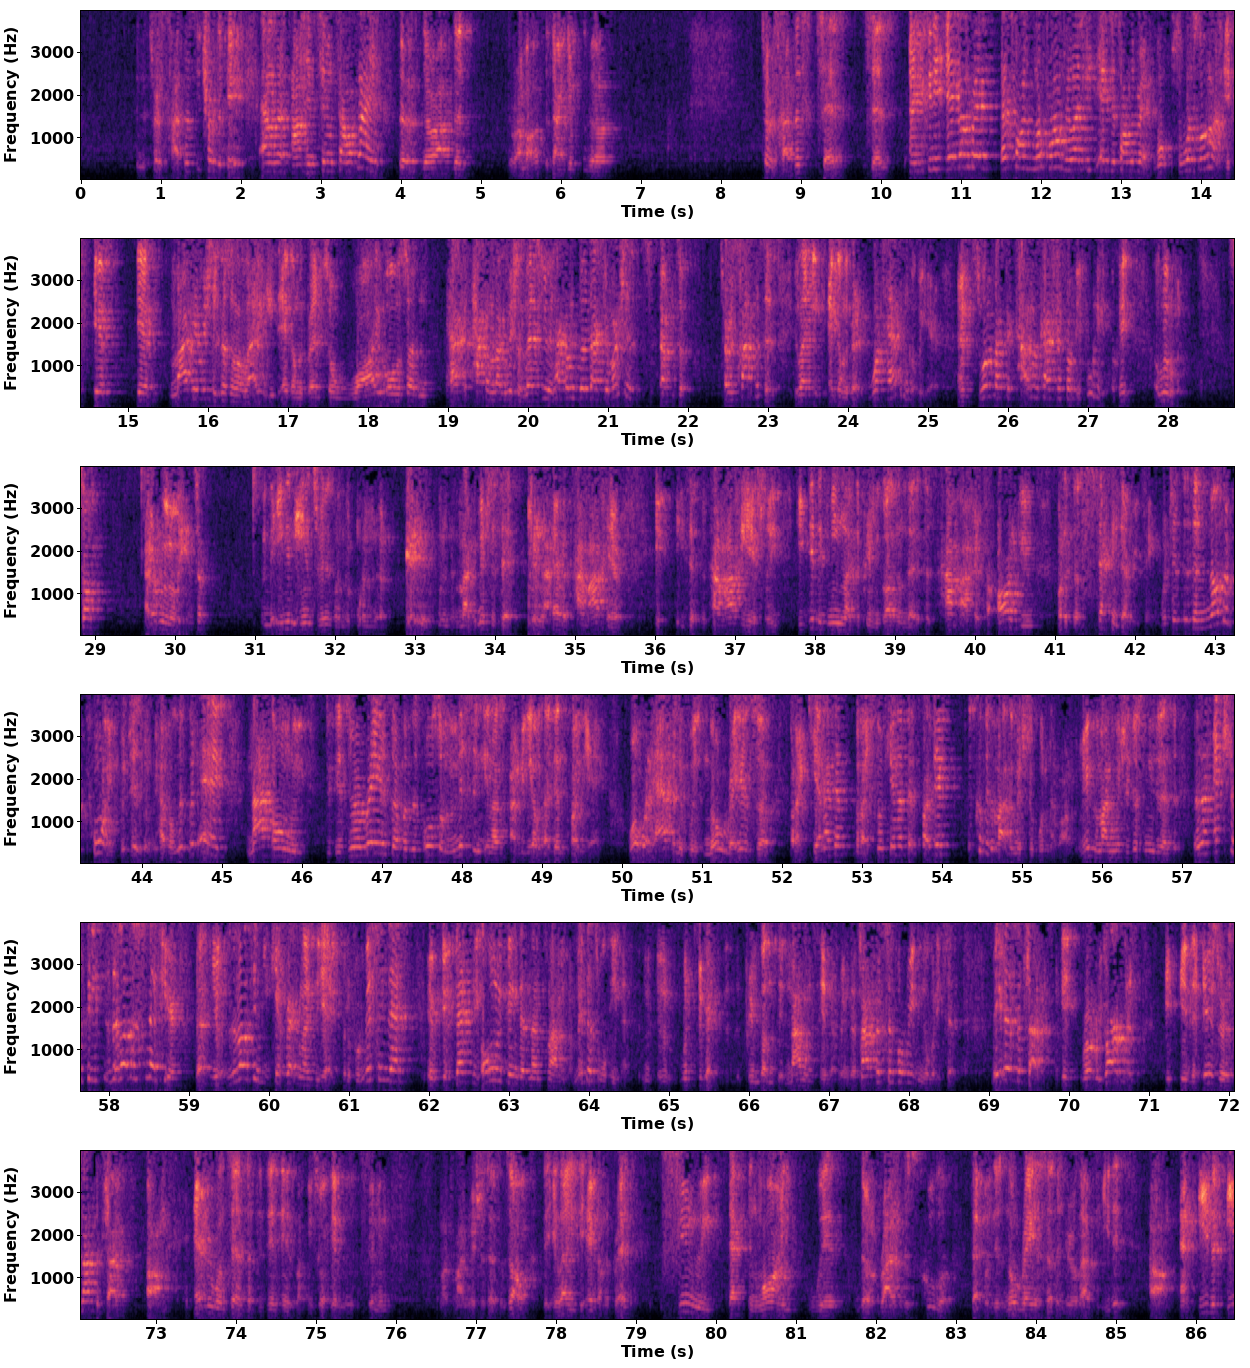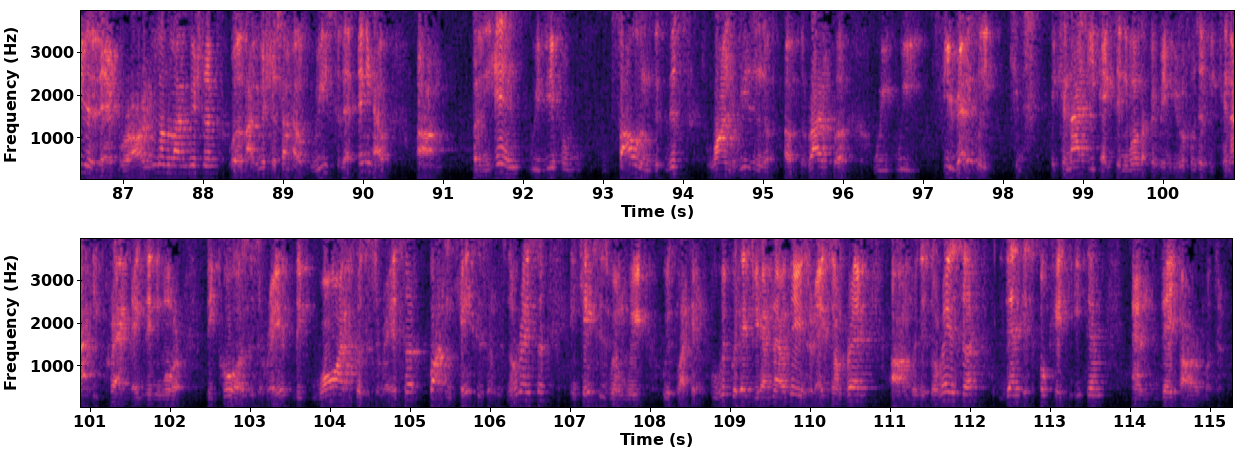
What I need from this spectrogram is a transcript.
in the Teres Chattas, you turn the page, and on, in Simon Samachval, the, the, the, the Rama, the, the, the Teres Chattas says, says, and you can eat egg on bread, that's fine, no problem, you let eat egg that's on the bread. Well, so what's going on? If, if, if Maggid Mishnah doesn't allow you to eat egg on the bread, so why all of a sudden, how, how come Maggid Mishnah lets you, and how come the Dr. Um, Teres Chattas says, you let eat egg on the bread? What's happening over here? And it's sort of like the Kazan Kasha from before okay? A little bit. So, I don't really know the answer. Maybe the answer is when the, when the, when the Mishnah said, I have a tamach here, he said the tam achi actually, he didn't mean like the Pri Megadim that it's a tam achi to argue, but it's a secondary thing, which is there's another point, which is when we have a liquid egg, not only is there a reyesa, but there's also missing in us being able to identify the egg. What would happen if there's no reyesa, but I can't but I still can't identify the? It could be the Maggid Mishnah wouldn't have argued. Maybe the Maggid Mishnah just needed it as a, there's an extra piece, there's another sniff here, that, you know, there's another thing you can't recognize the egg. But if we're missing that, if, if that's the only thing that not enough, maybe that's what he meant. Again, the Pri Megadim did not understand that. That's not the simple reading of what he said. Maybe that's a pshat. Okay, regardless, if, if the Israel is not the pshat, um, everyone says that the din is, like we saw again in the Simon, like my Mishnah says himself, that you're laying the egg on the bread. Seemingly, that's in line with the Rajah's Kula, that when there's no reyesa, then you're allowed to eat it. Um, and either either that we're arguing on the Maggid Mishnah, or the Maggid Mishnah somehow agrees to that. Anyhow, um, but in the end, we therefore, following this line of reasoning of, of the Rashba, we, we theoretically can, we cannot eat eggs anymore, like Rabbi Yerucham said, we cannot eat cracked eggs anymore because it's a reyes. Why? Because it's a reyesa. But in cases when there's no reyesa, in cases when we, we like a liquid eggs you have nowadays, or eggs on bread, um, where there's no reyesa, then it's okay to eat them, and they are mutter.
